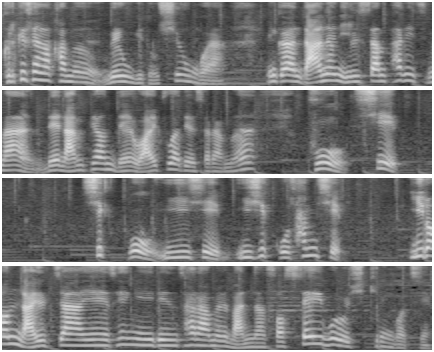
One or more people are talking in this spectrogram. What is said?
그렇게 생각하면 외우기 더 쉬운 거야. 그러니까 나는 138이지만 내 남편, 내 와이프가 될 사람은 9, 10, 19, 20, 29, 30 이런 날짜의 생일인 사람을 만나서 세이브를 시키는 거지.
